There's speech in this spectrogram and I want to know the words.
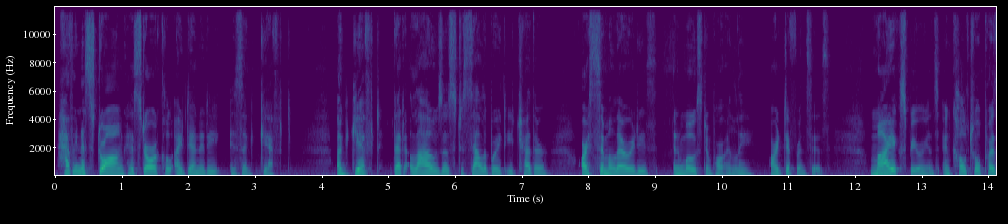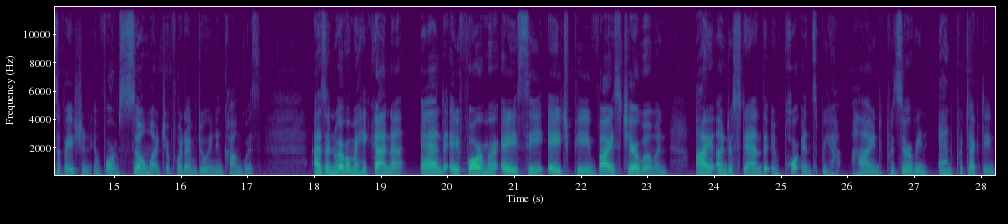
Having a strong historical identity is a gift, a gift that allows us to celebrate each other, our similarities, and most importantly, our differences. My experience in cultural preservation informs so much of what I'm doing in Congress. As a Nuevo Mexicana and a former ACHP Vice Chairwoman, I understand the importance behind preserving and protecting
